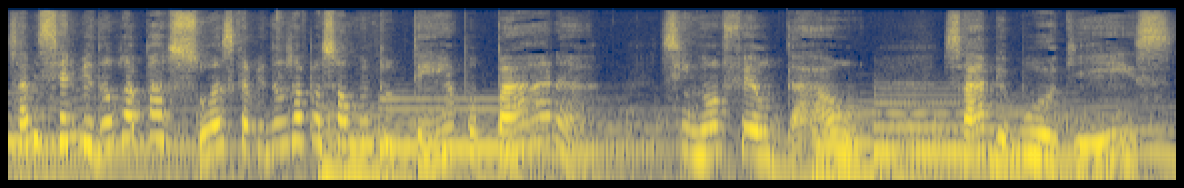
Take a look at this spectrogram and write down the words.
Sabe, servidão já passou, a escravidão já passou há muito tempo. Para. Senhor feudal, sabe, burguês,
